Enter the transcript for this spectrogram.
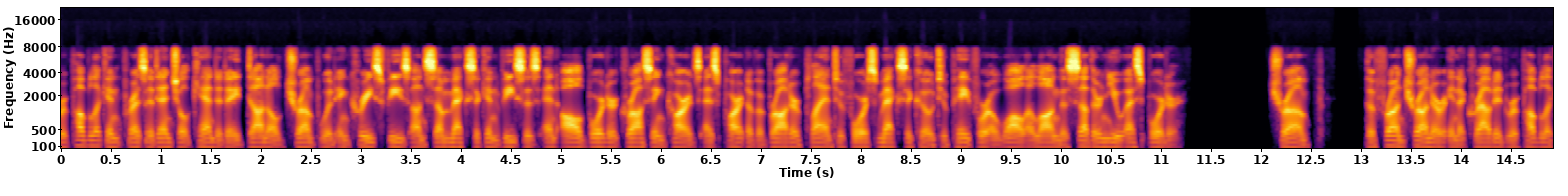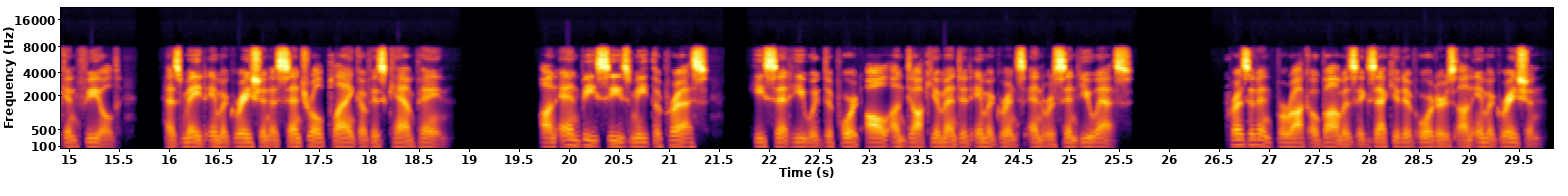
Republican presidential candidate Donald Trump would increase fees on some Mexican visas and all border crossing cards as part of a broader plan to force Mexico to pay for a wall along the southern U.S. border. Trump, the frontrunner in a crowded Republican field, has made immigration a central plank of his campaign. On NBC's Meet the Press, he said he would deport all undocumented immigrants and rescind U.S. President Barack Obama's executive orders on immigration.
